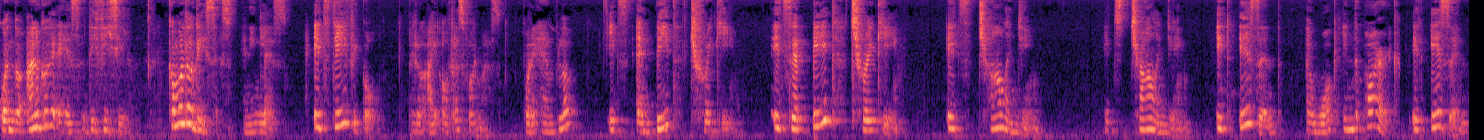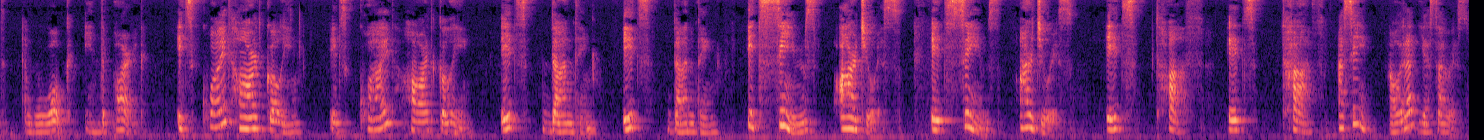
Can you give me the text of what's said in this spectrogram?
Cuando algo es difícil, ¿cómo lo dices en inglés? It's difficult, pero hay otras formas. Por ejemplo, it's a bit tricky. It's a bit tricky. It's challenging. It's challenging. It isn't a walk in the park. It isn't a walk in the park. It's quite hard going. It's quite hard going. It's daunting. It's daunting. It seems arduous. It seems arduous. It's tough. It's tough. Así, ahora ya sabes.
